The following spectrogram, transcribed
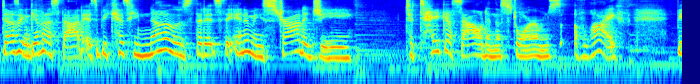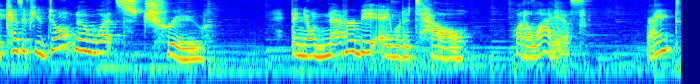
doesn't give us that is because he knows that it's the enemy's strategy to take us out in the storms of life. Because if you don't know what's true, then you'll never be able to tell what a lie is, right?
